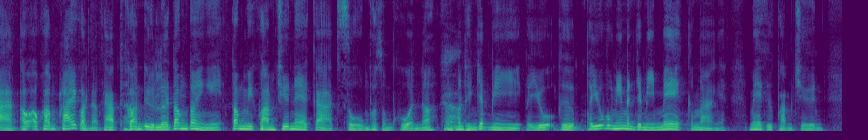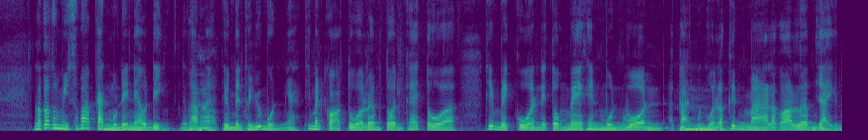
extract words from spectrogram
ต่างเอาเอาความคล้ายก่อนนะครับครับก่อนอื่นเลยต้องต้องอย่างนี้ ต้องมีความชื้นในอากาศสูงพอสมควรเนาะครับมันถึงจะมีพายุคือพายุพวกนี้มันจะมีเมฆขึ้นมาไงเมฆคือความชื้น แล้วก็ต้องมีสภาพการหมุนในแนวดิ่งนึกภาพไหมครับคือเป็นพายุหมุนไงที่มันก่อตัวเริ่มต้นแค่ตัวที่ไปกวนในตรงเมฆให้หมุนวนอากาศหมุนวนแล้วขึ้นมาแล้วก็เริ่มใหญ่ขึ้น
